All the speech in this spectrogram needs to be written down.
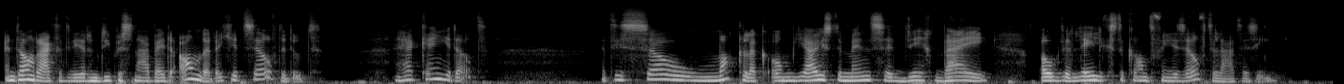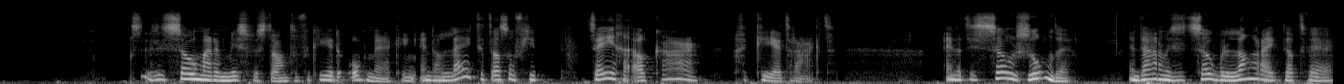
En dan raakt het weer een diepe snaar bij de ander, dat je hetzelfde doet. Herken je dat? Het is zo makkelijk om juist de mensen dichtbij ook de lelijkste kant van jezelf te laten zien. Het is zomaar een misverstand, een verkeerde opmerking. En dan lijkt het alsof je tegen elkaar gekeerd raakt. En dat is zo zonde. En daarom is het zo belangrijk dat we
